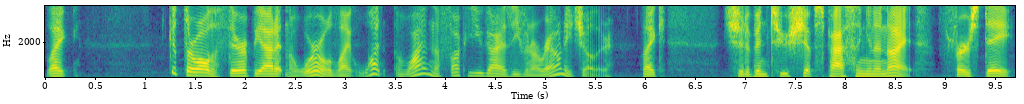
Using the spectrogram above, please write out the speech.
Like, you could throw all the therapy at it in the world. Like, what? Why in the fuck are you guys even around each other? Like, should have been two ships passing in a night. First date.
